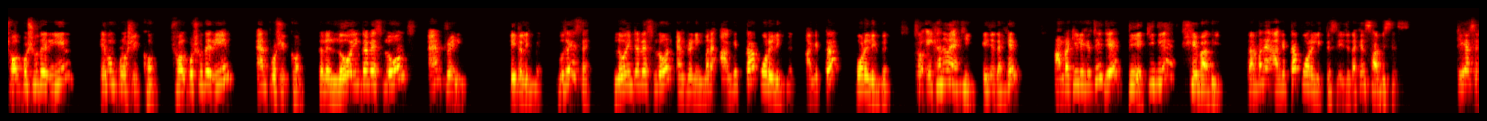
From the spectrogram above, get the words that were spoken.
স্বল্প সুদের ঋণ এবং প্রশিক্ষণ। স্বল্প সুদে ঋণ অ্যান্ড প্রশিক্ষণ। তাহলে low interest loans and training এটা লিখবেন। বুঝে গেছে? Low interest loan and training মানে আগেরটা পরে লিখবেন। আগেরটা পরে লিখবেন। তো এখানেও একই। এই যে দেখেন আমরা কি লিখেছি? যে দিয়ে, কি দিয়ে? সেবা দিয়ে। তার মানে আগেরটা পরে লিখতেছি যে দেখেন সার্ভিসেস ঠিক আছে?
